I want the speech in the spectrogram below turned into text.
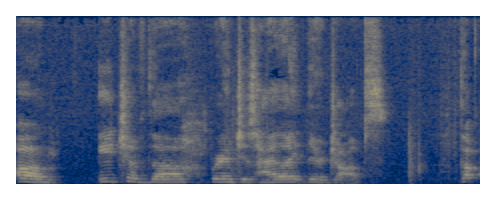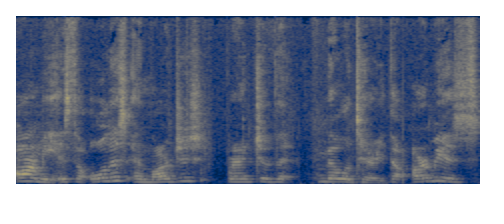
um, each of the branches highlight their jobs. The Army is the oldest and largest branch of the military. The Army is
